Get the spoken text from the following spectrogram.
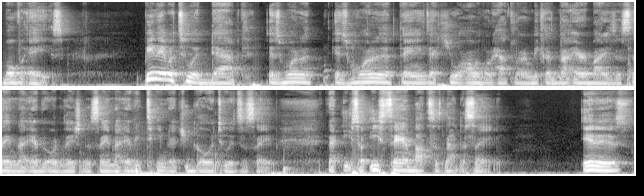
both A's being able to adapt is one of is one of the things that you are always to have to learn because not everybody's the same, not every organization is the same, not every team that you go into is the same. Now, so each sandbox is not the same. It is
